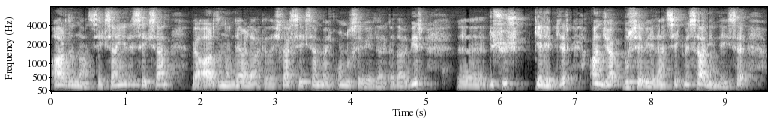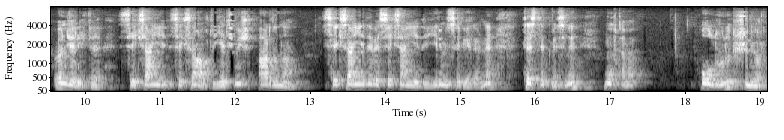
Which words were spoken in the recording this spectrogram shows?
ardından 87-80 ve ardından değerli arkadaşlar 85-10'lu seviyelere kadar bir düşüş gelebilir. Ancak bu seviyeden sekmesi halinde ise öncelikle 86-70 ardından 87 ve 87-20 seviyelerini test etmesinin muhtemel olduğunu düşünüyorum.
